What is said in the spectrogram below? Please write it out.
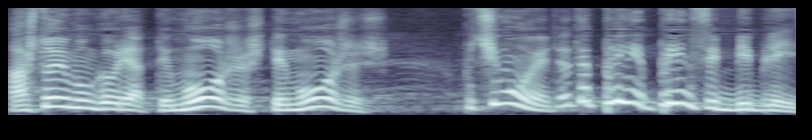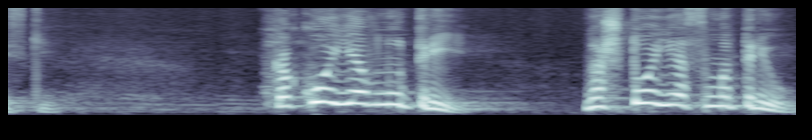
А что ему говорят? Ты можешь, ты можешь. Почему это? Это принцип библейский. Какой я внутри? На что я смотрю?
